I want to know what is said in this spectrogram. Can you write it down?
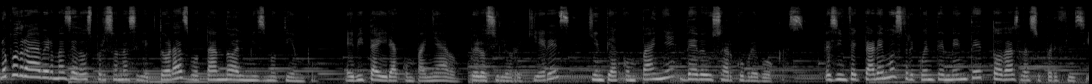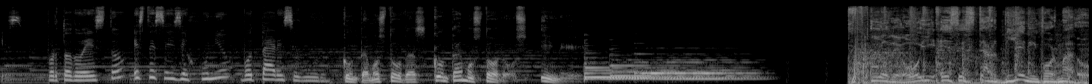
No podrá haber más de dos personas electoras votando al mismo tiempo. Evita ir acompañado, pero si lo requieres, quien te acompañe debe usar cubrebocas. Desinfectaremos frecuentemente todas las superficies. Por todo esto, este 6 de junio, votar es seguro. Contamos todas, contamos todos. INE. Lo de hoy es estar bien informado.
